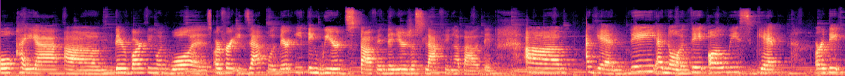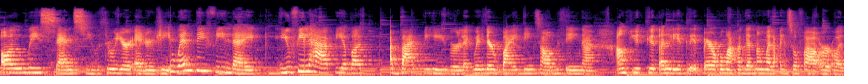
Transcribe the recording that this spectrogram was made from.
o kaya um, they're barking on walls. Or for example, they're eating weird stuff and then you're just laughing about it. Um, again, they, ano, they always get or they always sense you through your energy. When they feel like you feel happy about a bad behavior, like when they're biting something na ang cute-cute, ang liit-liit, pero kumakagat ng malaking sofa or all,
